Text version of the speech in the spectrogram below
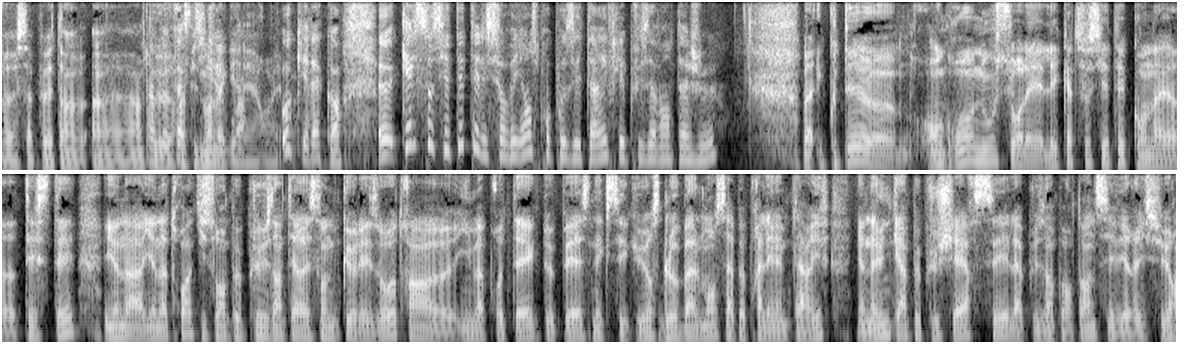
Euh, ça peut être un, un- un peu, peu rapidement la galère. ouais. Ok, d'accord. Euh, quelle société télésurveillance propose les tarifs les plus avantageux? Bah, écoutez, euh, en gros, nous sur les, les quatre sociétés qu'on a testées, il y en a, il y en a trois qui sont un peu plus intéressantes que les autres. Hein, euh, ImaProtect, EPS, Nextecure. Globalement, c'est à peu près les mêmes tarifs. Il y en a une qui est un peu plus chère, c'est la plus importante, c'est Verisure.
